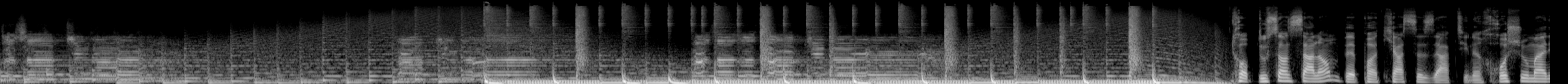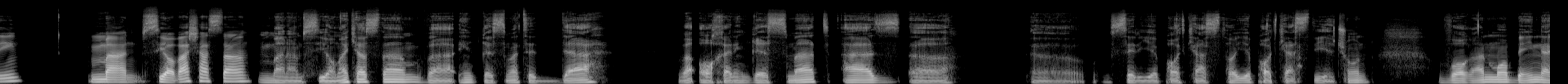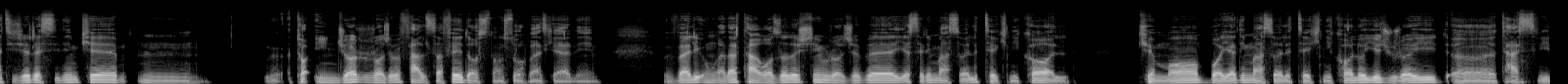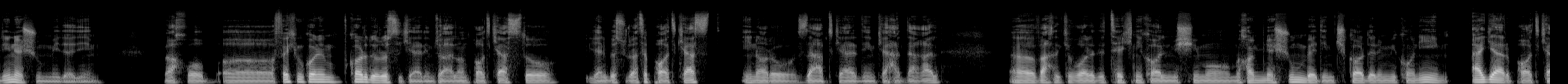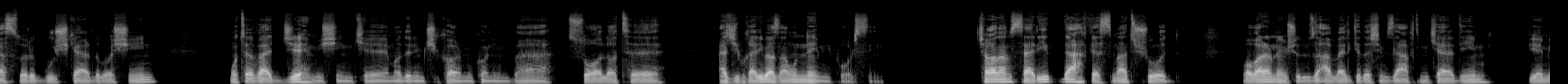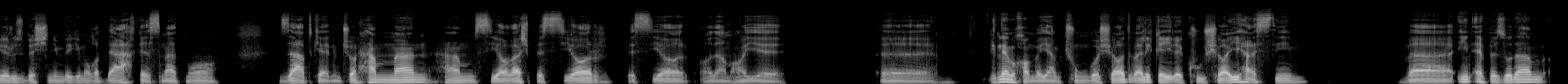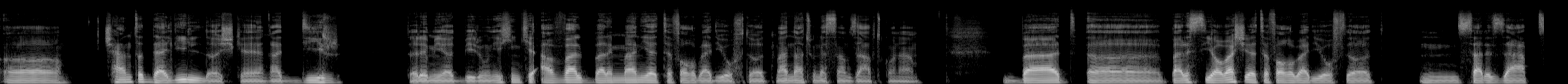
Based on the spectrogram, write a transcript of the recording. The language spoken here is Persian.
خب دوستان سلام. به پادکست زبطینه خوش اومدین. من سیاوش هستم. منم سیامک هستم و این قسمت ده و آخرین قسمت از سری پادکست های پادکستیه. چون واقعا ما به این نتیجه رسیدیم که تا اینجا راجع به فلسفه داستان صحبت کردیم. ولی اونقدر تقاضا داشتیم راجع به یه سری مسائل تکنیکال که ما باید این مسائل تکنیکال رو یه جورایی تصویری نشون می‌دادیم. و خب فکر می‌کنیم کار درستی کردیم. تا الان پادکست رو یعنی به صورت پادکست اینا رو ضبط کردیم که حداقل وقتی که وارد تکنیکال میشیم و می‌خوایم نشون بدیم چی کار داریم می‌کنیم اگر پادکست رو گوش کرده باشین متوجه میشین که ما داریم چی کار می‌کنیم و سوالات عجیب غریب از همون نمی‌پرسین. چقدر هم سریع ده قسمت شد. باورم نمی‌شد روز اولی که داشتیم ضبط می‌کردیم بیایم یه روز بشینیم بگیم آقا ده قسمت ما ضبط کردیم. چون هم من هم سیاوش بسیار بسیار آدم های نمی‌خوام بگم چونگشاد ولی غیر کوشایی هستیم و این اپیزودم چند تا دلیل داشت که انقدر دیر داره میاد بیرون. یکی اینکه اول برای من یه اتفاق بدی افتاد. من نتونستم ضبط کنم. بعد برای سیاوش یه اتفاق بدی افتاد. سر ضبط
